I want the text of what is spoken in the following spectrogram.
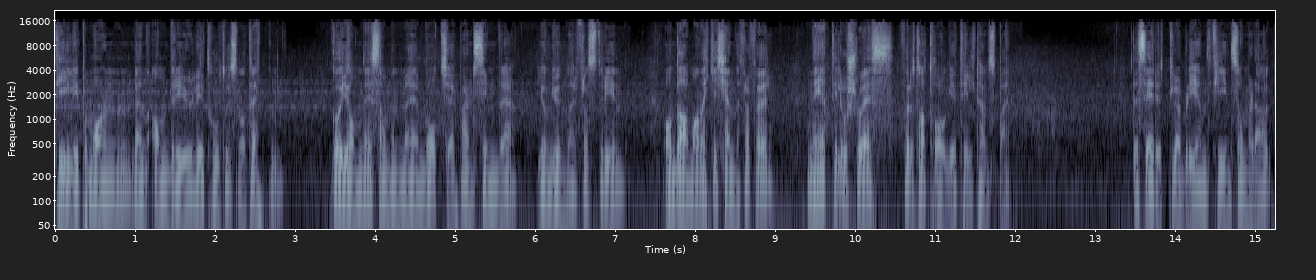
Tidlig på morgenen den 2. juli 2013 går Jonny sammen med båtkjøperen Sindre, Jon Gunnar fra Stryn, og en dame han ikke kjenner fra før, ned til Oslo S for å ta toget til Tønsberg. Det ser ut til å bli en fin sommerdag.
